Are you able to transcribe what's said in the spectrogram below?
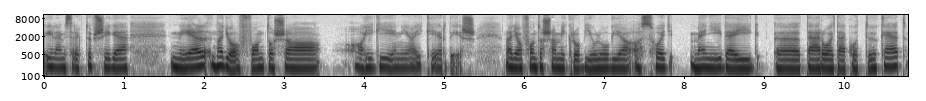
élelmiszerek többségenél nagyon fontos a, a higiéniai kérdés. Nagyon fontos a mikrobiológia, az, hogy mennyi ideig tárolták ott őket,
